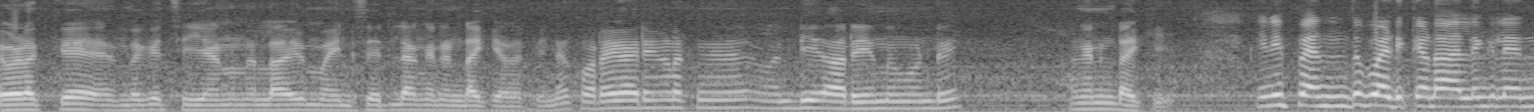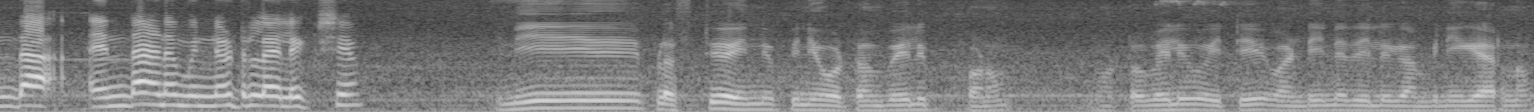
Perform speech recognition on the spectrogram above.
എവിടെയൊക്കെ എന്തൊക്കെ ചെയ്യണം എന്നുള്ള ഒരു മൈൻഡ് സെറ്റിൽ അങ്ങനെ ഉണ്ടാക്കിയത്. പിന്നെ കുറേ കാര്യങ്ങളൊക്കെ ഇങ്ങനെ വണ്ടി അറിയുന്നതുകൊണ്ട് അങ്ങനെ ഉണ്ടാക്കി. ഇനിയിപ്പോൾ എന്ത് പഠിക്കണം? അല്ലെങ്കിൽ എന്താ എന്താണ് മുന്നോട്ടുള്ള ലക്ഷ്യം? ഇനി പ്ലസ് ടു കഴിഞ്ഞു. പിന്നെ ഓട്ടോമൊബൈലിൽ പോകണം ഓട്ടോമൊബൈലിൽ പോയിട്ട് വണ്ടീന്റെ ഇതിൽ കമ്പനി കയറണം.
